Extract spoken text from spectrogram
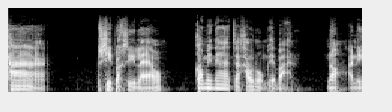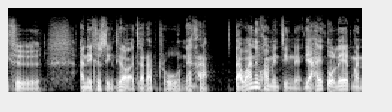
ถ้าฉีดวัคซีนแล้ว ก็ไม่น่าจะเข้าโรงพยาบาลเนาะอันนี้คือ อันนี้คือสิ่งที่เราอาจจะรับรู้นะครับ แต่ว่าในความเป็นจริงเนี่ยอย่าให้ตัวเลขมัน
